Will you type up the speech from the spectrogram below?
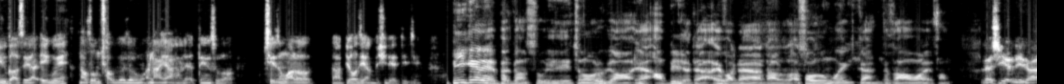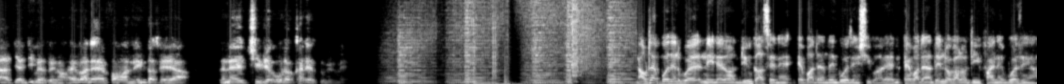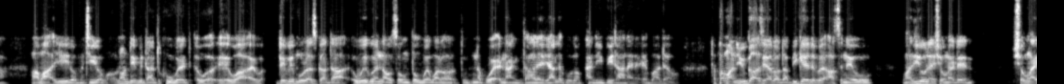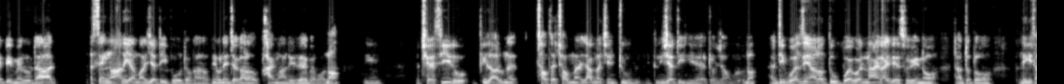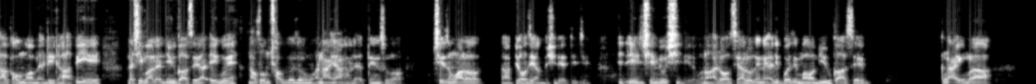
နယူကာဆယ်ကအိမ်ကွင်းနောက်ဆုံး6ပွဲဆုံးအနိုင်ရထားတဲ့အသင်းဆိုတော့ခြေဆုံးကတော့ဒါပြောစရာမရှိတဲ့တည်ချင်းပြီးခဲ့တဲ့ဘက်ကဆိုရင်ကျွန်တော်တို့ကအရင်အောက်ပြီးရတဲ့ Everton ကဒါဆိုအစောဆုံးမွေးကန်ကစားရတဲ့အဆောင်လက်ရှိအနေထားကပြန်ကြည့်မယ်ဆိုရင်တော့ Everton ဖောင်ကနေတက်ဆယ်ကနည်းနည်းချီပြတ်ဖို့တော့ခက်တယ်ဆိုပေမဲ့ နောက်ထပ်ပွဲစဉ်တစ်ပွဲအနေနဲ့တော့နယူကာဆယ်နဲ့အေဗာတန်အသင်းပွဲစဉ်ရှိပါတယ်အေဗာတန်အသင်းတော့ကတော့ဒီ final ပွဲစဉ်ဟာဘာမှအရေးတော့မကြည့်တော့ပါဘူးเนาะဒေးဗစ်ဒါတခုပဲဟိုဟိုဒေးဗစ်မိုရက်စ်ကဒါအဝေးကွင်းနောက်ဆုံး၃ပွဲမှာတော့သူနှစ်ပွဲအနိုင်ထားတဲ့ရလက်ကိုတော့ဖန်တီးပေးထားနိုင်တယ်အေဗာတန်ကိုတစ်ဖက်မှာနယူကာဆယ်ကတော့ဒါပြီးခဲ့တဲ့ဘက်အာဆင်နယ်ကို1-0နဲ့ရှုံးလိုက်တဲ့ရှုံးလိုက်ပေမဲ့လို့ဒါအဆင့်9နေရာမှာရက်တီဖို့တော့ကတော့မျှော်လင့်ချက်ကတော့ခိုင်မာနေတဲ့ပဲပေါ့เนาะဒီချယ်ဆီတို့ဖီလာတို့နဲ့ 66မှတ်ရမှတ်ချင်းတူသူရက်တည်နေတဲ့အတွက်ကြောင့်ပေါ့နော်အဲဒီပွဲစဉ်ကတော့သူ့ပွဲပွဲနိုင်လိုက်တယ်ဆိုရင်တော့ဒါတော်တော်အနေထားကောင်းသွားမယ်အနေထားပြီးရင်လက်ရှိမှာလည်းနယူကာဆယ်ကအိမ်ကွင်းနောက်ဆုံး6ပွဲဆုံးအနိုင်ရထားတဲ့အသင်းဆိုတော့ခြေဆုံးကတော့ဒါပြောစရာမရှိတဲ့တည်ချင်းဒီအချင်းမျိုးရှိနေတယ်ပေါ့နော်အဲ့တော့ဆရာတို့လည်းအဲ့ဒီပွဲစဉ်မှာနယူကာဆယ်အနိုင်မလား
